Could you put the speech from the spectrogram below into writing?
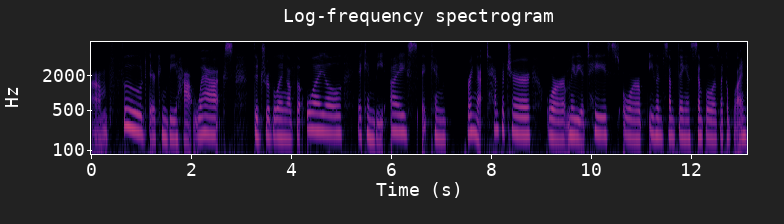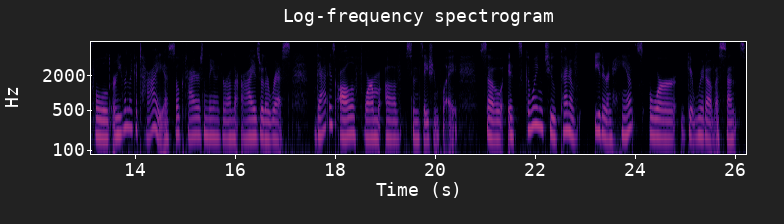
um, food. There can be hot wax, the dribbling of the oil, it can be ice, it can bring that temperature or maybe a taste or even something as simple as like a blindfold or even like a tie, a silk tie or something like around the eyes or the wrists. That is all a form of sensation play. So it's going to kind of either enhance or get rid of a sense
